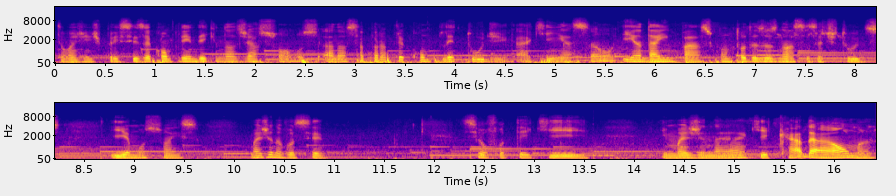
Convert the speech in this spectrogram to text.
Então a gente precisa compreender que nós já somos a nossa própria completude aqui em ação e andar em paz com todas as nossas atitudes e emoções. Imagina você, se eu for ter que imaginar que cada alma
